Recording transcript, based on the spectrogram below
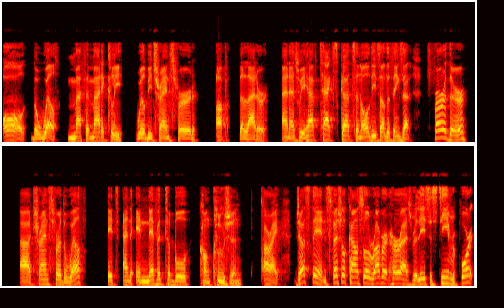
all the wealth mathematically will be transferred up the ladder. And as we have tax cuts and all these other things that further uh, transfer the wealth, it's an inevitable conclusion. All right. Just in, special counsel Robert Hur has released his team report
